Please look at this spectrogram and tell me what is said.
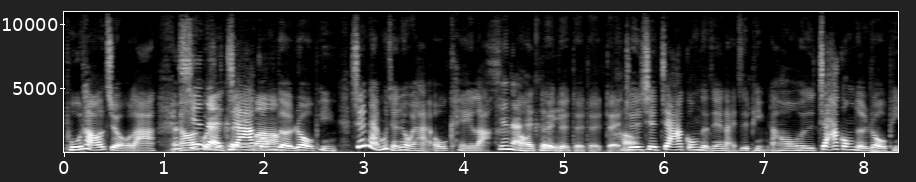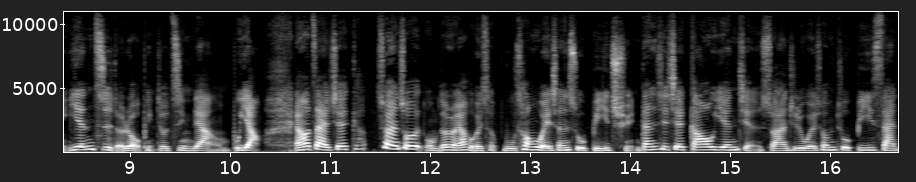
葡萄酒啦，然后或者加工的肉品。鲜奶目前认为还 OK 啦，鲜奶还可以。对对对对对，就是一些加工的这些奶制品，然后或者加工的肉品、腌制的肉品就尽量不要。然后再一些，虽然说我们都有人要维生补充维生素 B 群，但是一些高烟碱酸，就是维生素 B 三，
